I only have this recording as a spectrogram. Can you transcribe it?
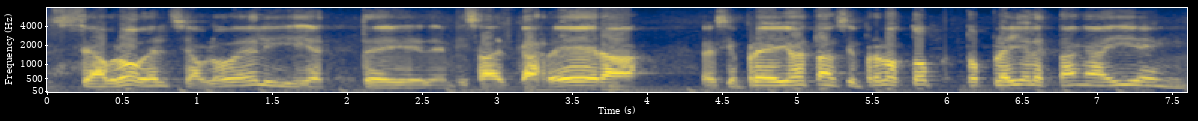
se habló de él, se habló de él y este de Misael Carrera. eh, siempre ellos están, siempre los top, top players están ahí en,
